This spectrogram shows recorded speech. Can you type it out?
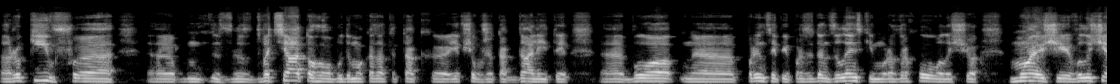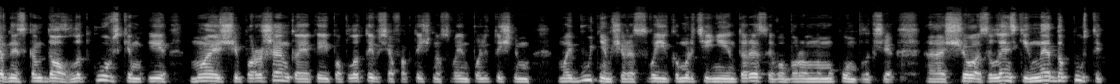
років е, е, з 20-го, будемо казати так, е, якщо вже так далі йти. Бо в принципі президент Зеленський ми розраховували, що маючи величезний скандал з Литковським і маючи Порошенка, який поплатився фактично своїм політичним майбутнім через свої комерційні інтереси в оборонному комплексі, що Зеленський не допустить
